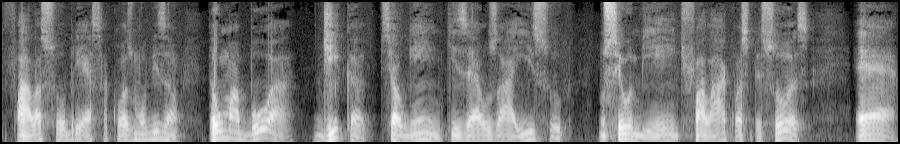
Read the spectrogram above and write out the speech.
fala sobre essa cosmovisão. Então, uma boa dica, se alguém quiser usar isso no seu ambiente, falar com as pessoas, é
